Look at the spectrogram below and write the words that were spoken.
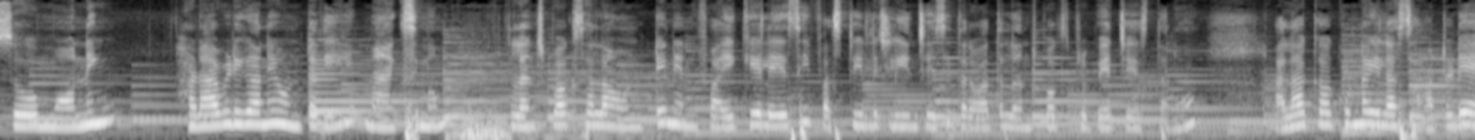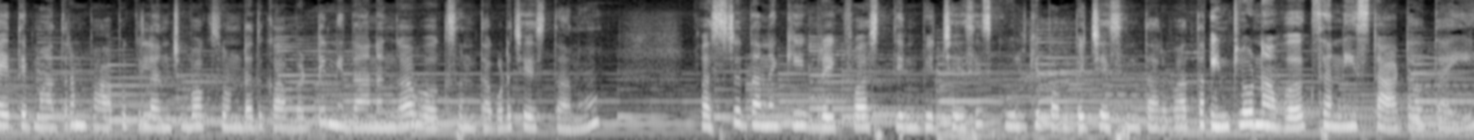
సో మార్నింగ్ హడావిడిగానే ఉంటుంది మ్యాక్సిమం లంచ్ బాక్స్ అలా ఉంటే నేను ఫైవ్కే లేసి ఫస్ట్ ఇల్లు క్లీన్ చేసి తర్వాత లంచ్ బాక్స్ ప్రిపేర్ చేస్తాను. అలా కాకుండా ఇలా సాటర్డే అయితే మాత్రం పాపకి లంచ్ బాక్స్ ఉండదు కాబట్టి నిదానంగా వర్క్స్ అంతా కూడా చేస్తాను. ఫస్ట్ తనకి బ్రేక్ఫాస్ట్ తినిపించేసి స్కూల్కి పంపించేసిన తర్వాత ఇంట్లో నా వర్క్స్ అన్నీ స్టార్ట్ అవుతాయి.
